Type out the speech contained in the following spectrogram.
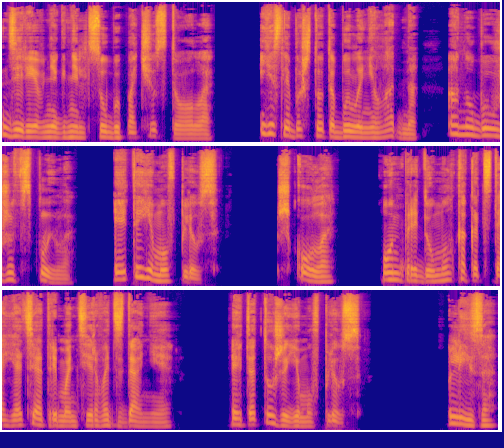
Деревня гнильцу бы почувствовала. Если бы что-то было неладно, оно бы уже всплыло. Это ему в плюс. Школа. Он придумал, как отстоять и отремонтировать здание. Это тоже ему в плюс. Лиза,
